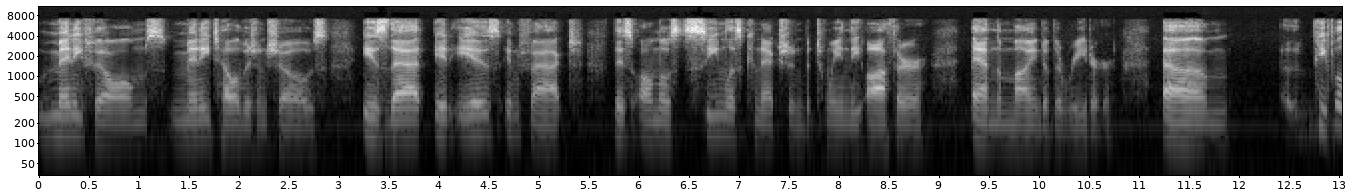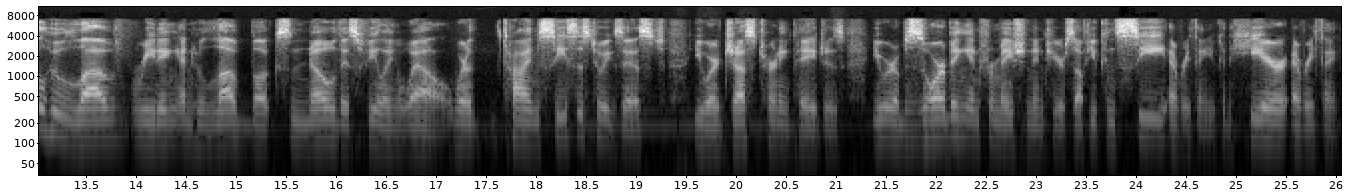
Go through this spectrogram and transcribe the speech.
many films many television shows is that it is in fact this almost seamless connection between the author and the mind of the reader. Um, people who love reading and who love books know this feeling well, where time ceases to exist. You are just turning pages. You are absorbing information into yourself. You can see everything. You can hear everything,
